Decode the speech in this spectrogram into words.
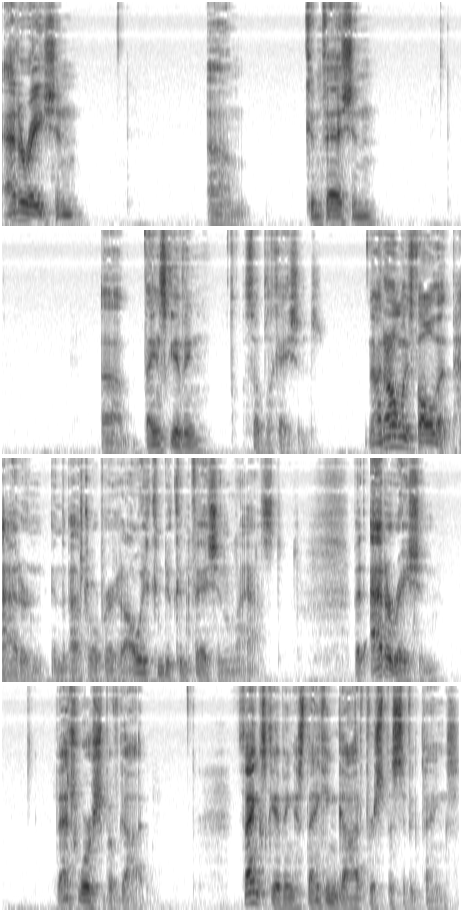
adoration, um, confession, uh, thanksgiving, supplications. Now I don't always follow that pattern in the pastoral prayer. I always can do confession last, but adoration, that's worship of God. Thanksgiving is thanking God for specific things.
